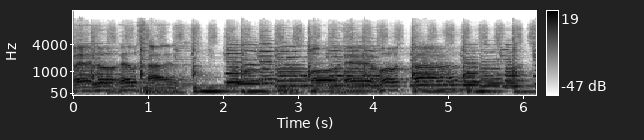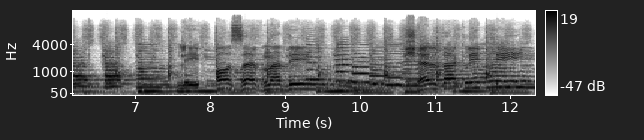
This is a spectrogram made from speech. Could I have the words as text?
ולא אלחש אוהב אותך לי אוסף נדיר של תקליטים.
